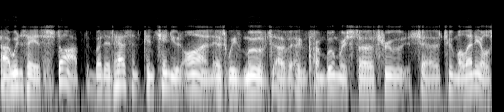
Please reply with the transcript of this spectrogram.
I wouldn't say has stopped, but it hasn't continued on as we've moved uh, from boomers uh, through to, to millennials.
